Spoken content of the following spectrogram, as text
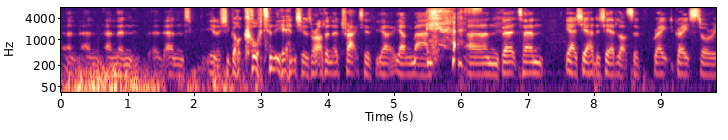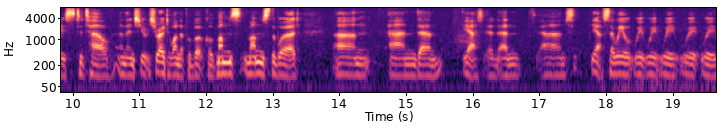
and and and then and you know she got caught in the end. She was rather an attractive young, young man, yes. um, but um, yeah, she had she had lots of great great stories to tell. And then she she wrote a wonderful book called "Mum's Mum's the Word," um, and um, yes, and, and yeah, so we we we we we, we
